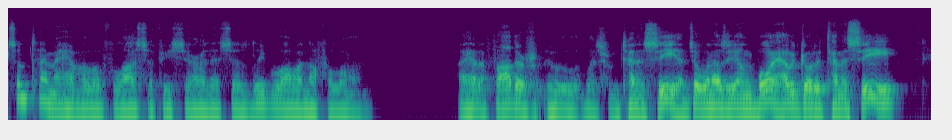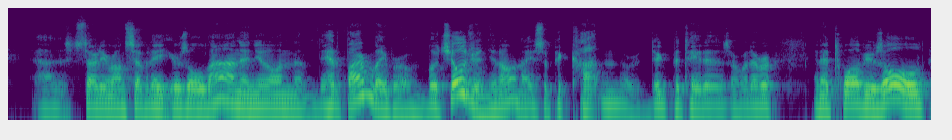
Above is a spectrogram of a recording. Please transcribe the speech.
Sometime I have a little philosophy, Sarah, that says leave well enough alone. I had a father who was from Tennessee, and so when I was a young boy, I would go to Tennessee, uh, starting around seven, eight years old on, and you know, and um, they had farm labor, little children, you know, and I used to pick cotton or dig potatoes or whatever. And at 12 years old,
